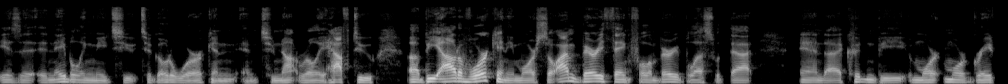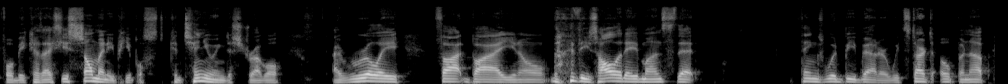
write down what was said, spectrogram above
is enabling me to to go to work and and to not really have to uh, be out of work anymore. So I'm very thankful. I'm very blessed with that, and I couldn't be more more grateful because I see so many people continuing to struggle. I really thought by you know these holiday months that things would be better. We'd start to open up.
